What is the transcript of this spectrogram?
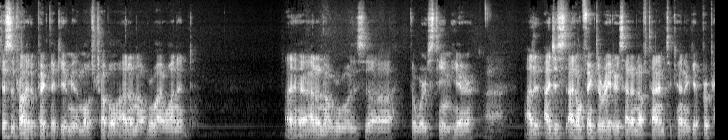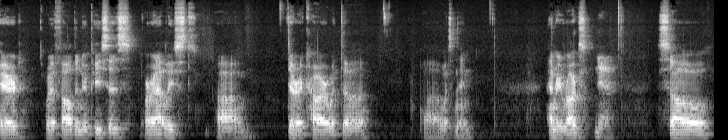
This is probably the pick that gave me the most trouble. I don't know who I wanted. I I don't know who was uh, the worst team here. Uh, I, I just I don't think the Raiders had enough time to kind of get prepared with all the new pieces, or at least um, Derek Carr with the uh, what's his name, Henry Ruggs. yeah. So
